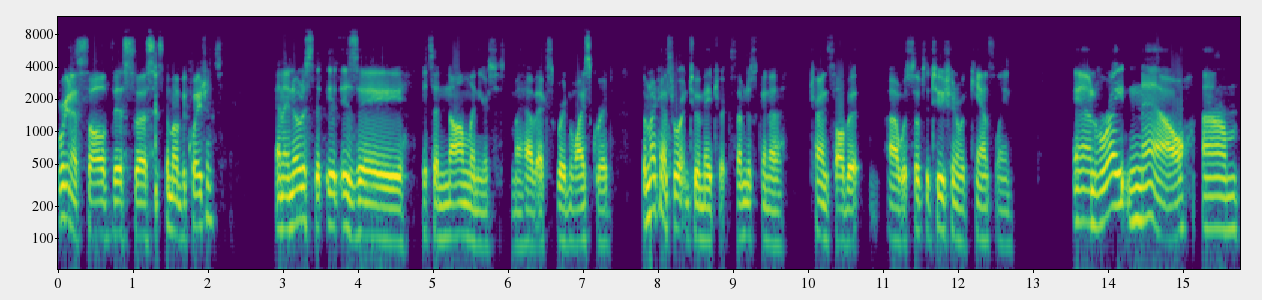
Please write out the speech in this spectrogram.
we're going to solve this uh, system of equations. And I notice that it is a, it's a nonlinear system. I have x squared and y squared. So I'm not going to throw it into a matrix. I'm just going to try and solve it uh, with substitution or with canceling. And right now, um,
